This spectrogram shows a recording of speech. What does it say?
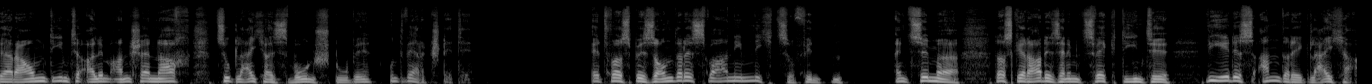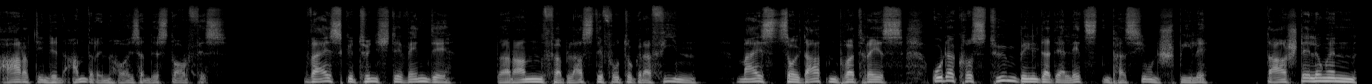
Der Raum diente allem Anschein nach zugleich als Wohnstube und Werkstätte. Etwas Besonderes war an ihm nicht zu finden. Ein Zimmer, das gerade seinem Zweck diente, wie jedes andere gleicher Art in den anderen Häusern des Dorfes. Weißgetünchte Wände, daran verblasste Fotografien, meist Soldatenporträts oder Kostümbilder der letzten Passionsspiele, Darstellungen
